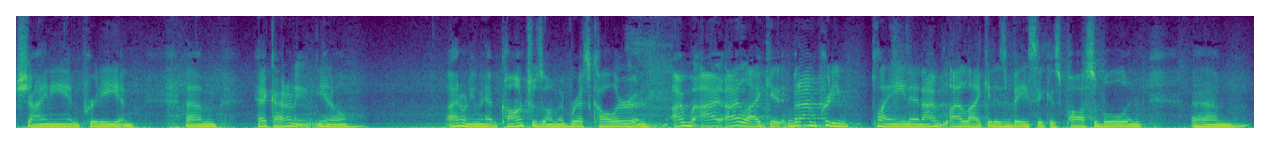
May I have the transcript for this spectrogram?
shiny and pretty. And um, heck, I don't even you know. I don't even have conchos on my breast collar, and I, I, I like it, but I'm pretty plain, and I, I like it as basic as possible. And um,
